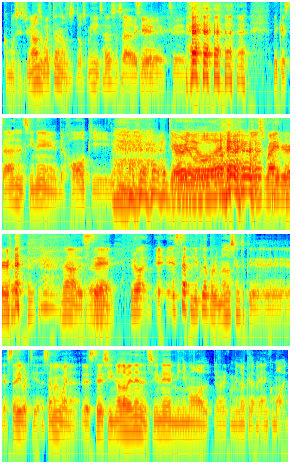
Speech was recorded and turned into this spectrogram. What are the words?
como si estuviéramos de vuelta en los 2000, ¿sabes? O sea, de Sí, que... sí. de que estaba en el cine The Hulk y Daredevil. Ghost Rider. No, este, Eh. pero eh, esta película por lo menos siento que eh, está divertida, está muy buena. Este, si no la ven en el cine, mínimo les recomiendo que la vean como en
